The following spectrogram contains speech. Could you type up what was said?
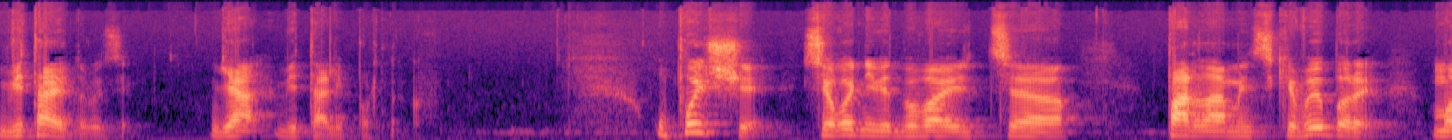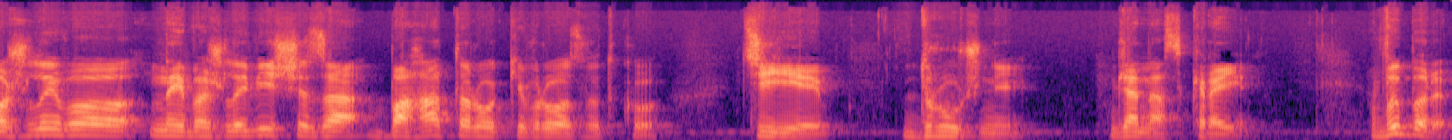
Вітаю, друзі! Я Віталій Портников. У Польщі сьогодні відбуваються парламентські вибори, можливо, найважливіші за багато років розвитку цієї дружньої для нас країни. Вибори,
